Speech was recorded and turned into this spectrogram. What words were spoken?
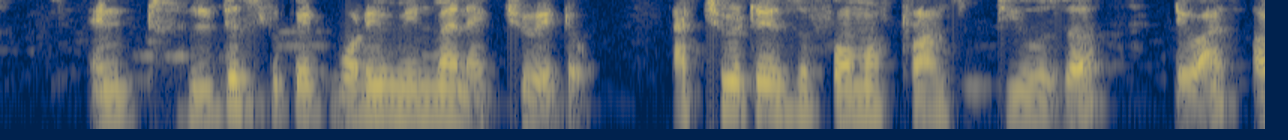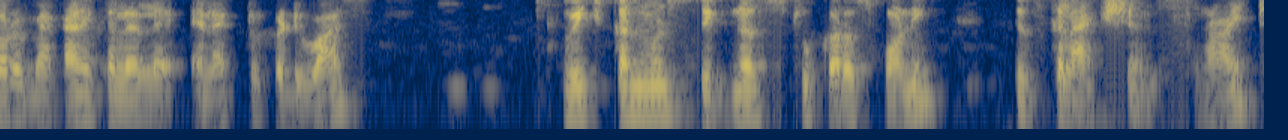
And let us look at what do you mean by an actuator. Actuator is a form of transducer device or a mechanical ele- electrical device which converts signals to corresponding physical actions, right?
